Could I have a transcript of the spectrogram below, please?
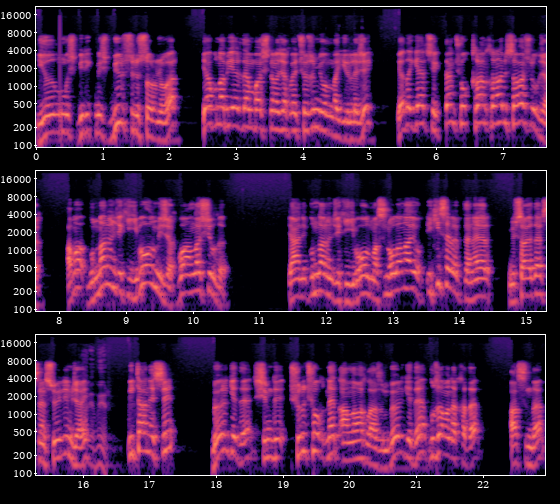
yığılmış, birikmiş bir sürü sorunu var. Ya buna bir yerden başlanacak ve çözüm yoluna girilecek ya da gerçekten çok kıran kırana bir savaş olacak. Ama bundan önceki gibi olmayacak. Bu anlaşıldı. Yani bundan önceki gibi olmasın olanağı yok. İki sebepten eğer müsaade edersen söyleyeyim Cahit. Tabii buyur. Bir tanesi bölgede şimdi şunu çok net anlamak lazım. Bölgede bu zamana kadar aslında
